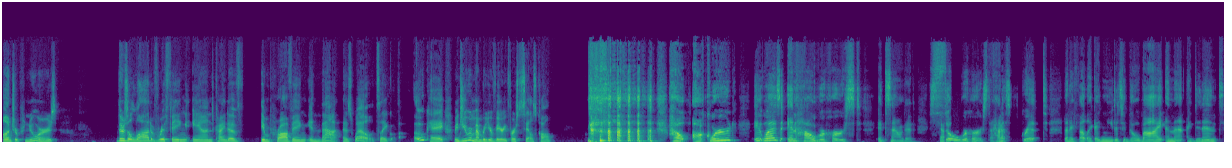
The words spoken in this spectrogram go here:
entrepreneurs, there's a lot of riffing and kind of improving in that as well. It's like, okay. I mean, do you remember your very first sales call? how awkward it was and how rehearsed it sounded. Yeah. So rehearsed. I had Yeah. a script that I felt like I needed to go by and that I didn't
